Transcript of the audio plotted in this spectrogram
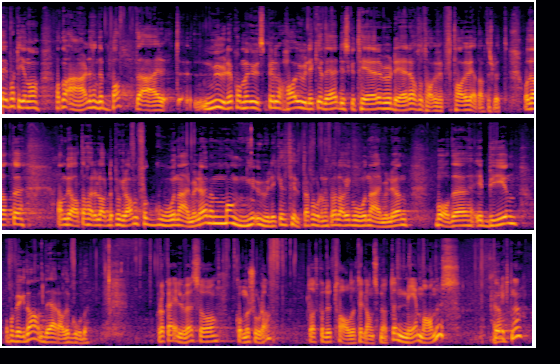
i partiet nå. At nå er det sånn debatt. Det er mulig å komme med utspill, ha ulike ideer, diskutere, vurdere, og så tar vi, tar vi vedtak til slutt. Og det at eh, Ann Beate har lagd et program for gode nærmiljø med mange ulike tiltak for hvordan vi skal lage gode nærmiljø både i byen og på bygda. Det er av det gode. Klokka 11 så kommer sola. Da skal du tale til landsmøtet med manus, på ryktene. Ja,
